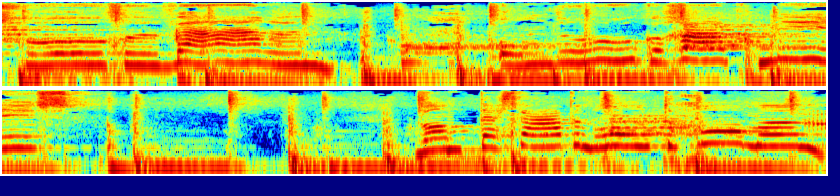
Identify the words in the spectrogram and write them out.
is vol gevaren. Om de hoek al gaat het mis. Want daar staat een hond te grommen.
